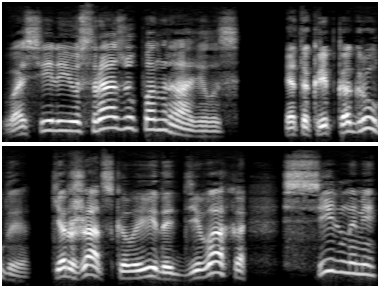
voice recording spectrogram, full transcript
Василию сразу понравилось. Это крепкогрудая, киржатского вида деваха с сильными,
